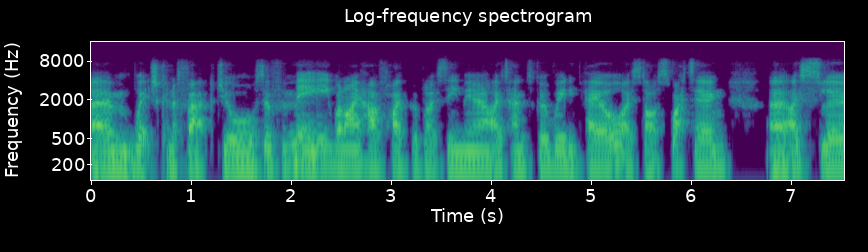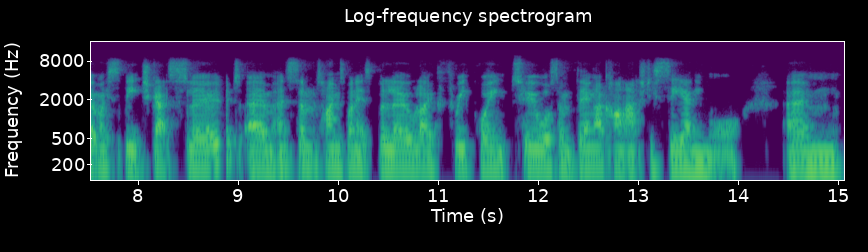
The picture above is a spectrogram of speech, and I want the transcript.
um which can affect your so for me when I have hypoglycemia I tend to go really pale I start sweating uh, I slur, my speech gets slurred. Um, and sometimes when it's below like 3.2 or something, I can't actually see anymore. Um,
